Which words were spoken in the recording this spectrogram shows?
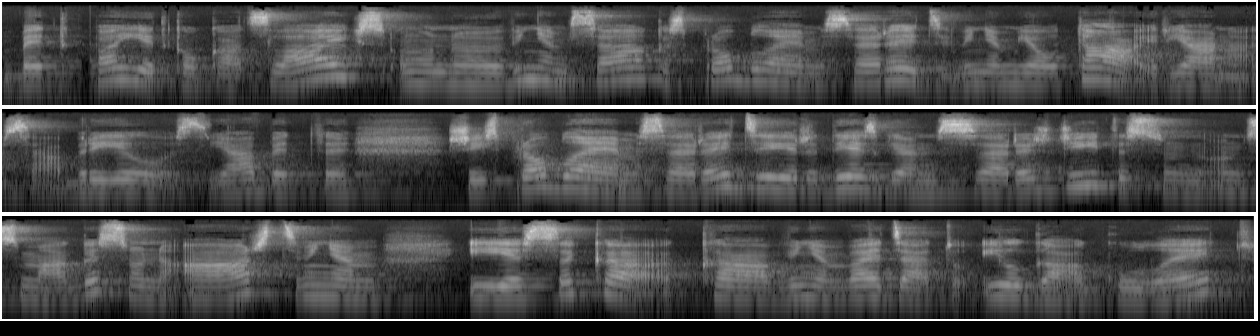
bet paiet kaut kāds laiks, un uh, viņam sākas problēmas ar redzi. Viņam jau tā ir jānēsā brilles, jā, bet uh, šīs problēmas ar redzi ir diezgan sarežģītas un, un smagas, un ārsts viņam iesaka, ka viņam vajadzētu ilgāk gulēt,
